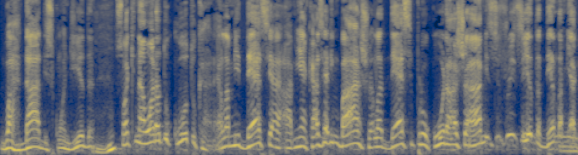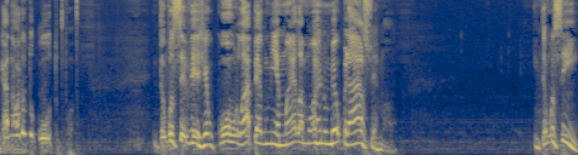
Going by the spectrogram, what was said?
guardada, escondida. Uhum. Só que na hora do culto, cara, ela me desce, a, a, minha casa era embaixo, ela desce, procura, acha a arma e se suicida dentro da minha casa na hora do culto, pô. Então você veja, eu corro lá, pego minha irmã, ela morre no meu braço, irmão. Então, assim,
